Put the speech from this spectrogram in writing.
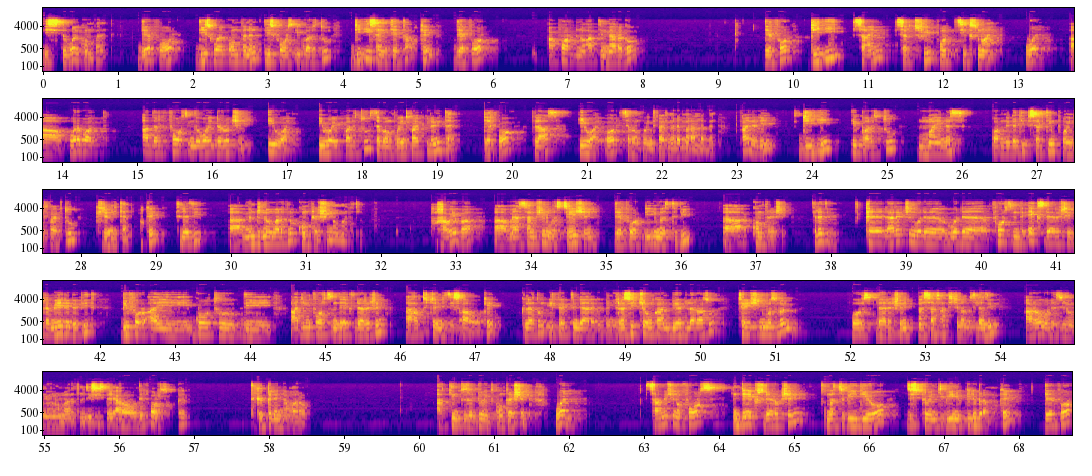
this is the y component. Therefore, this y component, this force equals to dE sin theta, okay? Therefore, upward no act የሚያደርገው therefore dE sin 33.69 well what about other force in the y direction ey ey equals to 7.5 kilonewton therefore plus ey or 7.5 መደመር አለብን finally de equals to minus or negative 13.52 ኪሎሜትር ኦኬ ስለዚህ ምንድነው ማለት ነው? ኮምፕሬሽን ነው ማለት ነው። my assumption was tension therefore de must be uh, compression. ስለዚህ ከ direction ወደ force in x direction ከመሄደ በፊት before I go to the adding force in x direction I have to change this arrow okay? ምክንያቱም effect እንዳያደርግብኝ ረስቼው እንኳን ቢሄድ ለራሱ tension መስሎኝ force direction መሳሳት ይችላሉ ስለዚህ arrow ው ወደዚህ ነው የሚሆነው ማለት ነው። This is arrow of force ትክክለኛው arrow ው acting to the joint compression well summation of force in the x direction must be zero this joint be in equilibrium okay therefore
